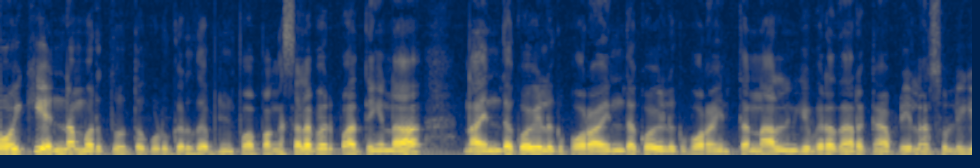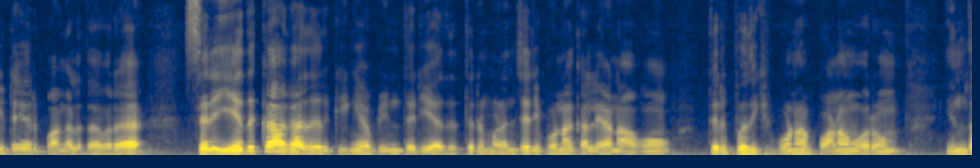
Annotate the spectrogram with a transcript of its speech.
நோய்க்கு என்ன மருத்துவத்தை கொடுக்குறது அப்படின்னு பார்ப்பாங்க. சில பேர் பார்த்தீங்கன்னா நான் இந்த கோயிலுக்கு போகிறேன் இந்த கோயிலுக்கு போகிறேன் இத்தனை நாள் இன்றைக்கி விரதம் இருக்கேன் அப்படிலாம் சொல்லிக்கிட்டே இருப்பாங்களே தவிர சரி எதுக்காக அது இருக்கீங்க அப்படின்னு தெரியாது. திருமணம் சரி போனால் கல்யாணம் ஆகும் திருப்பதிக்கு போனால் பணம் வரும் இந்த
